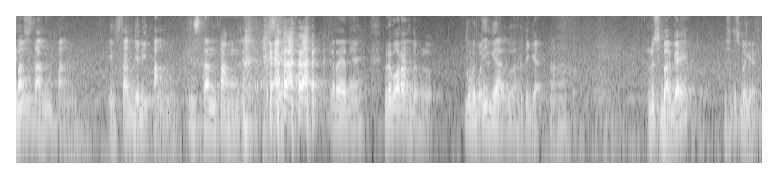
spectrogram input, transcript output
pang. Instan pang. Instan jadi pang. Instan pang. Keren ya. Berapa orang tuh lu? Gue bertiga gue. Bertiga. Ah. Lu sebagai di situ sebagai apa?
